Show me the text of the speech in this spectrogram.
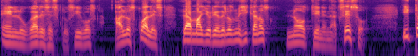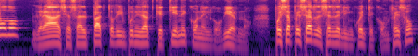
en lugares exclusivos a los cuales la mayoría de los mexicanos no tienen acceso. Y todo gracias al pacto de impunidad que tiene con el gobierno, pues a pesar de ser delincuente confeso,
